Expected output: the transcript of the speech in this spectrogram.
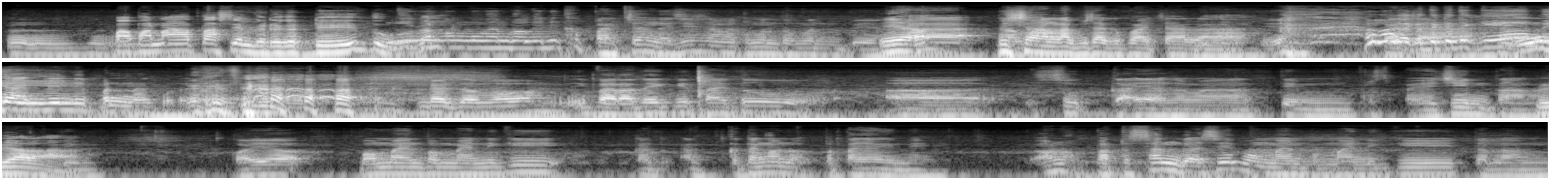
Mm, mm. papan atas yang gede-gede itu Ini kan. ngomongan kok ini kebaca nggak sih sama teman-teman itu ya? Ya, Hah? bisa lah bisa kebaca lah. Ya. Udah ketik-ketik ini. Enggak kelipan aku. Enggak sama ibaratnya kita itu eh, suka ya sama tim Persebaya cinta. Tim. Kayak pemain-pemain ini ketengok pertanyaan ini. Ono batasan nggak sih pemain-pemain ini dalam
